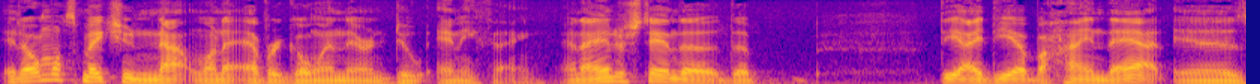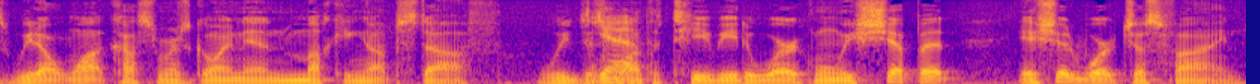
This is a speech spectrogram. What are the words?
it almost makes you not want to ever go in there and do anything. And I understand the the the idea behind that is we don't want customers going in mucking up stuff. We just Yeah. want the TV to work. When we ship it, it should work just fine.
